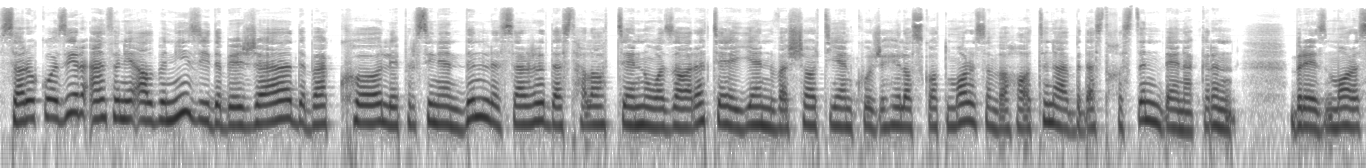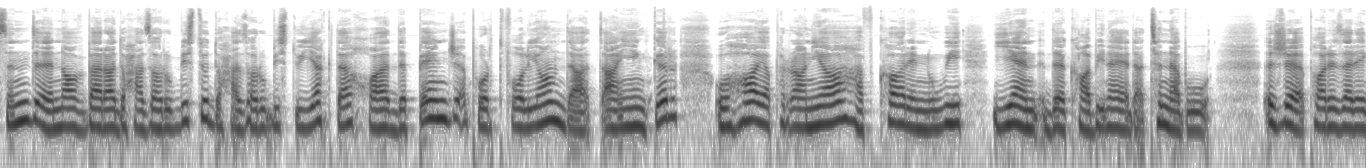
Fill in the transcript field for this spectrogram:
سرک وزیر انتونی البنیزی ده بیجه ده بکو لپرسینن دن لسر دست حالاتن وزارت ین و شارت ین کو جهیلا سکات مارسن و هاتن به دست خستن بینه کرن. بریز مارسن ده ناو برا 2020 و 2021 ده خواهد پنج پورتفولیون ده تعیین کر و های پرانیا هفکار نوی ین ده کابینه ده تنبو. جه پارزر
